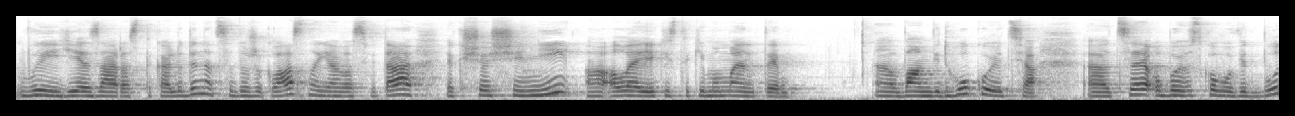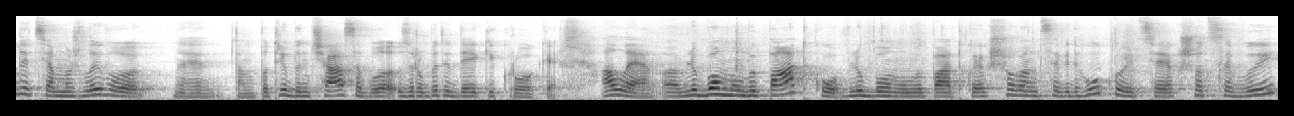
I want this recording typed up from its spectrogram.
ви є зараз така людина, це дуже класно. Я вас вітаю. Якщо ще ні, але якісь такі моменти. Е, Вам відгукуються, е, це обов'язково відбудеться. Можливо, е, там потрібен час або зробити деякі кроки. Але в будь-якому випадку, в будь-якому випадку, якщо вам це відгукується, якщо це ви,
